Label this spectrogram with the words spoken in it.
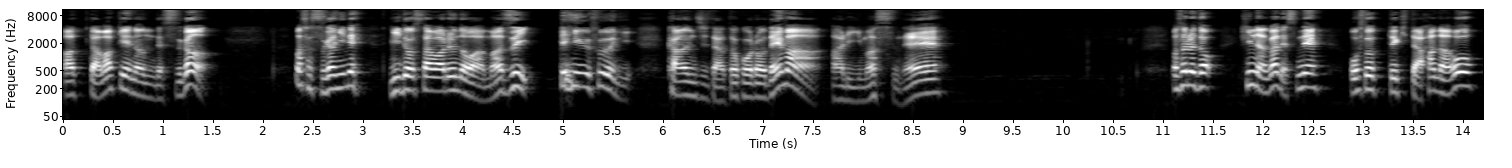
あったわけなんですが、まあさすがにね、二度触るのはまずいっていう風に感じたところでまあ、ありますね。まあそれと、ヒナがですね、襲ってきた花を、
